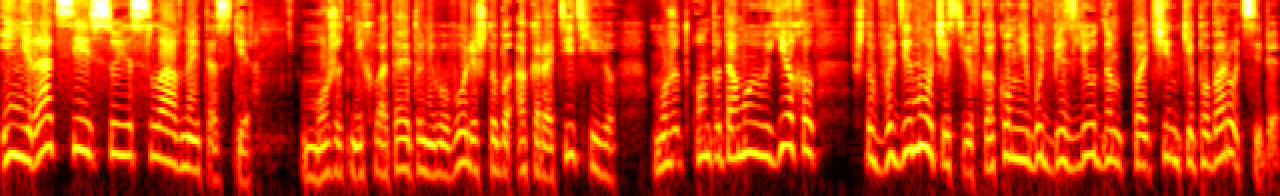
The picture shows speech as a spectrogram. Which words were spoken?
и не рад сей суеславной тоске, может, не хватает у него воли, чтобы окоротить ее. Может, он потому и уехал, чтобы в одиночестве в каком-нибудь безлюдном починке побороть себя.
